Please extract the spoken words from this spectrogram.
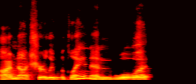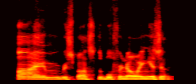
I'm not Shirley MacLaine, and what I'm responsible for knowing isn't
